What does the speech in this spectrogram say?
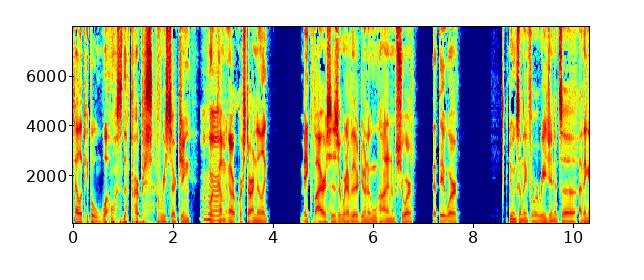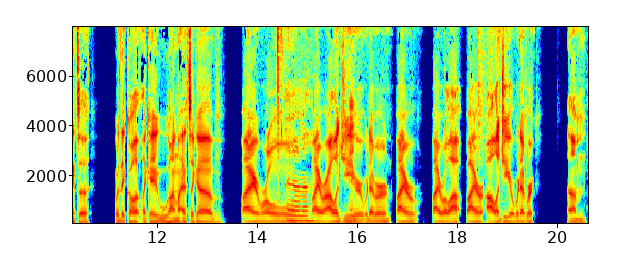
tell the people what was the purpose of researching or coming or, or starting to like make viruses or whatever they're doing in Wuhan. And I'm sure that they were doing something for a region. It's a, I think it's a, what do they call it? Like a Wuhan. It's like a viral virology or whatever vir viral virology or whatever. Um,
